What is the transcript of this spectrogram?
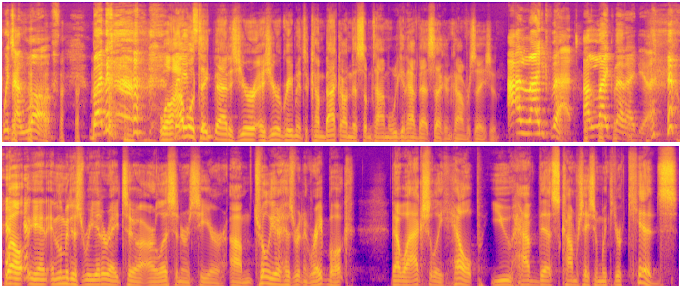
which I love. but well, but I will take that as your as your agreement to come back on this sometime and we can have that second conversation. I like that. I like that idea. well, and, and, let me just reiterate to our listeners here. Um, Trillia has written a great book that will actually help you have this conversation with your kids.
